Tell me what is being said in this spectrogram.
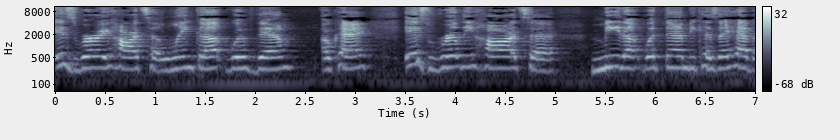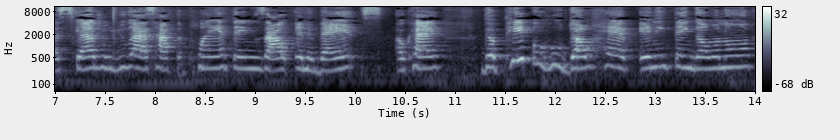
It's very hard to link up with them, okay? It's really hard to meet up with them because they have a schedule. You guys have to plan things out in advance, okay? The people who don't have anything going on,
